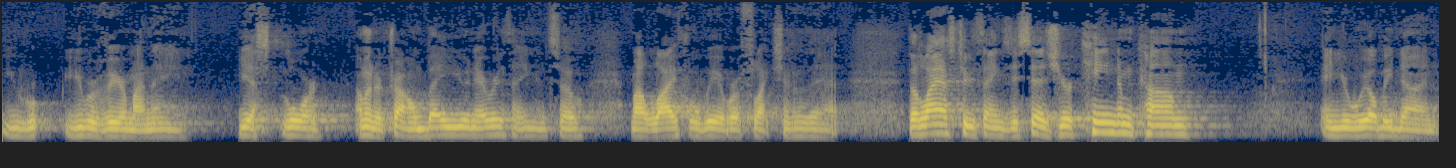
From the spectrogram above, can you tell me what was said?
You, you revere my name. Yes, Lord, I'm going to try and obey you in everything. And so my life will be a reflection of that. The last two things, he says, Your kingdom come and your will be done.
